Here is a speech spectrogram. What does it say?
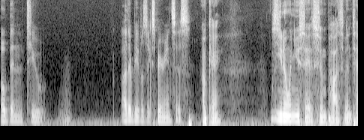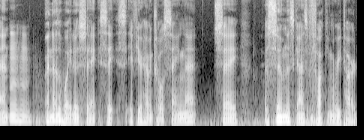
open to other people's experiences. Okay. You know when you say assume positive intent, Mm-hmm. another way to say say if you're having trouble saying that, say assume this guy's a fucking retard.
